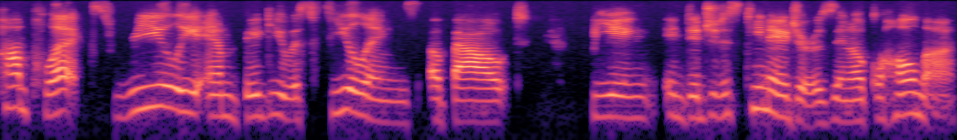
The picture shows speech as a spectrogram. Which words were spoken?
complex, really ambiguous feelings about being indigenous teenagers in Oklahoma.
